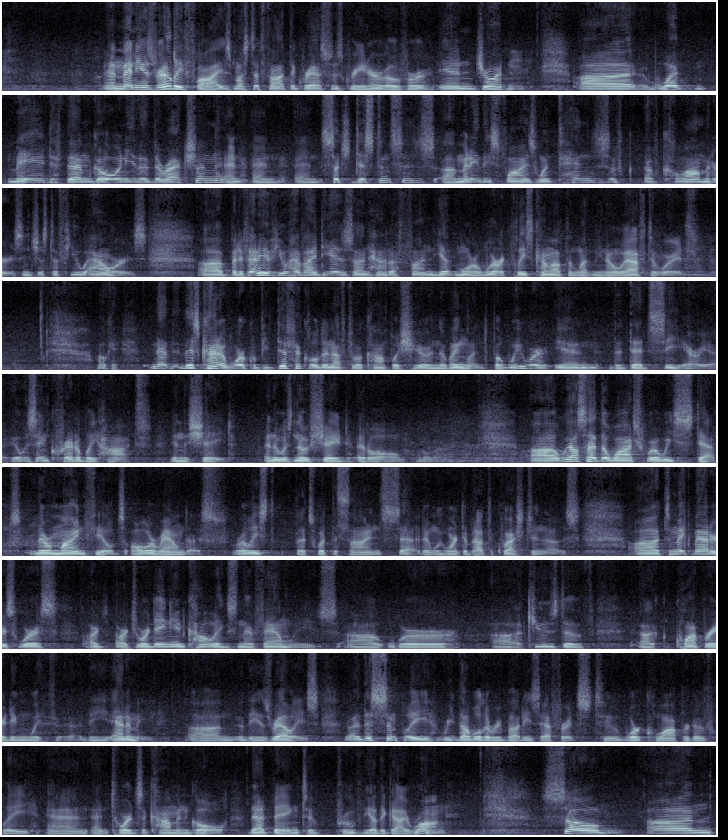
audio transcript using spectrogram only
And many Israeli flies must have thought the grass was greener over in Jordan. Uh, what made them go in either direction and, and, and such distances? Uh, many of these flies went tens of, of kilometers in just a few hours. Uh, but if any of you have ideas on how to fund yet more work, please come up and let me know afterwards. Okay, now this kind of work would be difficult enough to accomplish here in New England, but we were in the Dead Sea area. It was incredibly hot in the shade, and there was no shade at all. Uh, we also had to watch where we stepped. There were minefields all around us, or at least that's what the signs said, and we weren't about to question those. Uh, to make matters worse, our, our, Jordanian colleagues and their families uh, were uh, accused of uh, cooperating with the enemy um, the Israelis. Uh, this simply redoubled everybody's efforts to work cooperatively and, and towards a common goal, that being to prove the other guy wrong. So, um,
